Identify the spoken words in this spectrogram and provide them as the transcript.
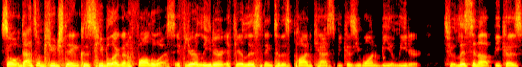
So that's a huge thing because people are going to follow us. If you're a leader, if you're listening to this podcast because you want to be a leader, to listen up because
